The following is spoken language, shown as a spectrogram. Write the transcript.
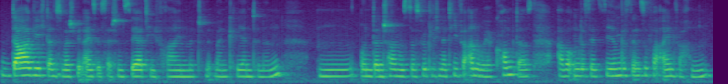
da gehe ich dann zum Beispiel in Einzelsessions sehr tief rein mit, mit meinen Klientinnen. Mm, und dann schauen wir uns das wirklich in der Tiefe an, woher kommt das. Aber um das jetzt hier ein bisschen zu vereinfachen,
